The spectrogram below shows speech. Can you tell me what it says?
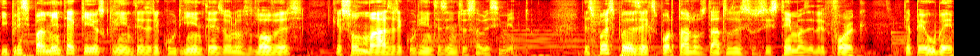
y principalmente aquellos clientes recurrentes o los lovers que son más recurrentes en tu establecimiento. Después puedes exportar los datos de sus sistemas de The Fork, TPV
